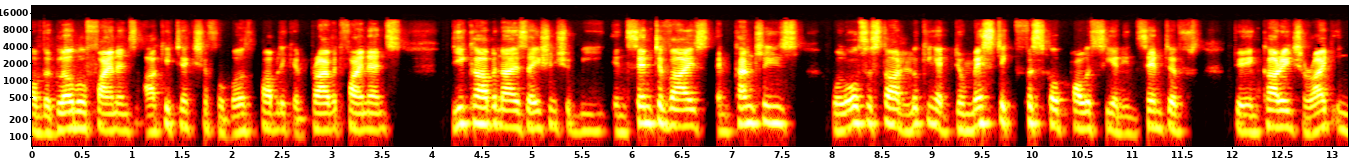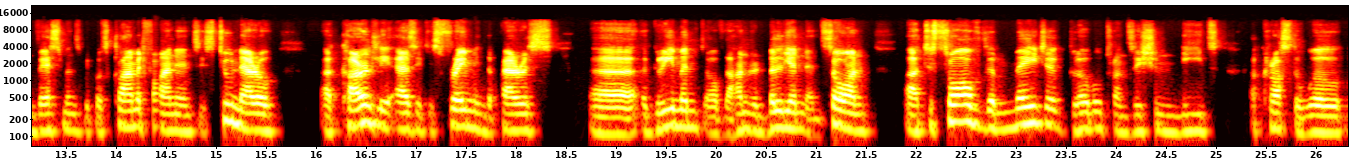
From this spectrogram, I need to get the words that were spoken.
of the global finance architecture for both public and private finance. Decarbonization should be incentivized, and countries will also start looking at domestic fiscal policy and incentives to encourage right investments because climate finance is too narrow uh, currently as it is framed in the Paris uh, agreement of the 100 billion and so on uh, to solve the major global transition needs across the world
